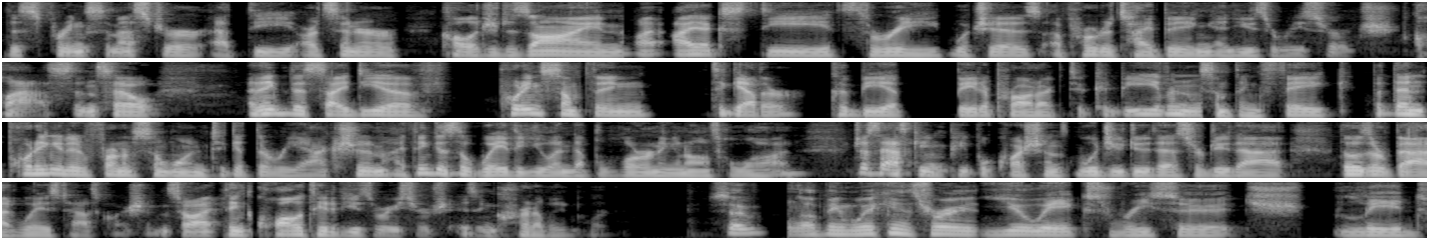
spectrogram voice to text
this spring semester at the Art Center College of Design, IXD 3, which is a prototyping and user research class. And so I think this idea of putting something together could be a beta product, it could be even something fake, but then putting it in front of someone to get the reaction, I think is the way that you end up learning an awful lot. Mm-hmm. Just asking people questions, would you do this or do that? Those are bad ways to ask questions. So I think qualitative user research is incredibly important. So I've been working through UX research led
